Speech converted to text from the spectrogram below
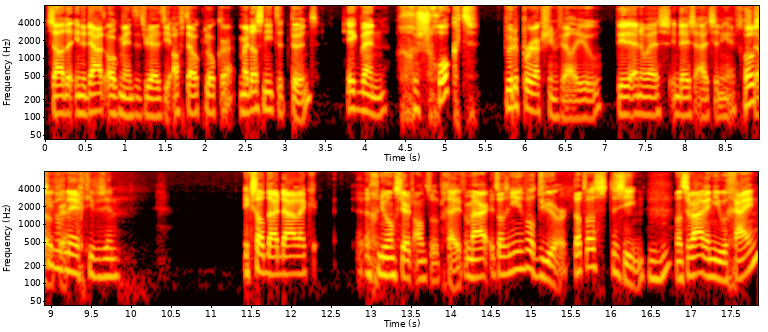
Ze hadden inderdaad augmented reality aftelklokken. Maar dat is niet het punt. Ik ben geschokt door de production value... die de NOS in deze uitzending heeft Positieve of negatieve zin? Ik zal daar dadelijk een genuanceerd antwoord op geven. Maar het was in ieder geval duur. Dat was te zien. Mhm. Want ze waren in Nieuwegein.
